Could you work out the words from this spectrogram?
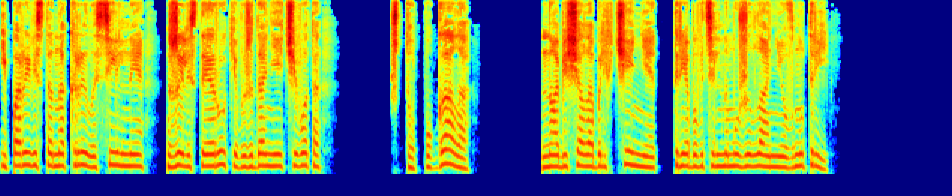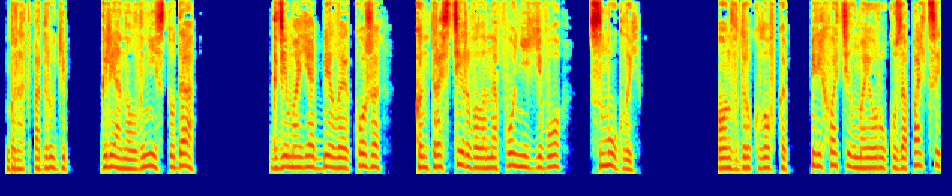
и порывисто накрыла сильные жилистые руки в ожидании чего-то, что пугало, но обещало облегчение требовательному желанию внутри. Брат подруги глянул вниз туда, где моя белая кожа контрастировала на фоне его смуглой. Он вдруг ловко перехватил мою руку за пальцы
